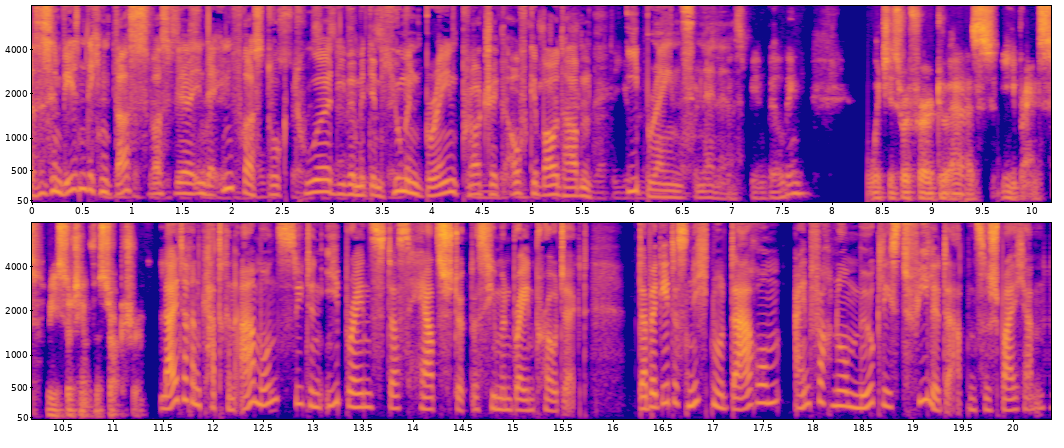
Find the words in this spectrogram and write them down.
Das ist im Wesentlichen das, was wir in der Infrastruktur, die wir mit dem Human Brain Project aufgebaut haben, E-Brains nennen which is referred to as eBrains Research Infrastructure. Leiterin Katrin Amunds sieht in eBrains das Herzstück des Human Brain Project. Dabei geht es nicht nur darum, einfach nur möglichst viele Daten zu speichern.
